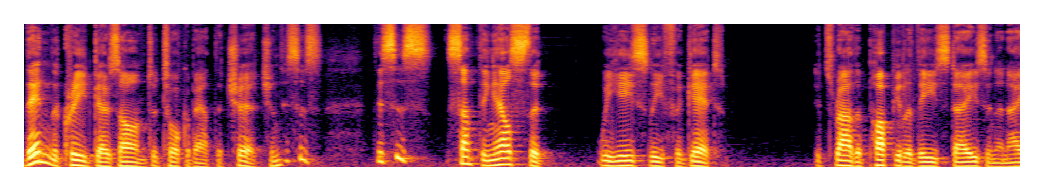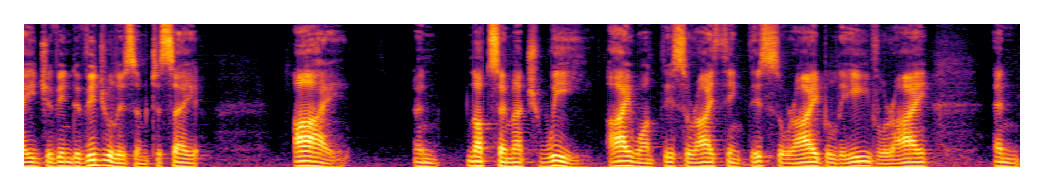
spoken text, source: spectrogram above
Then the Creed goes on to talk about the church. And this is, this is something else that we easily forget it's rather popular these days in an age of individualism to say I and not so much we. I want this, or I think this, or I believe, or I. And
